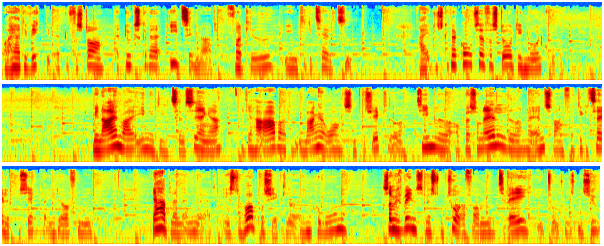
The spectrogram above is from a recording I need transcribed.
Og her er det vigtigt, at du forstår, at du ikke skal være IT-nørd for at lede i en digital tid. Nej, du skal være god til at forstå din målgruppe. Min egen vej ind i digitalisering er, at jeg har arbejdet i mange år som projektleder, teamleder og personaleleder med ansvar for digitale projekter i det offentlige. Jeg har blandt andet været STH-projektleder i en kommune, som i forbindelse med strukturreformen tilbage i 2007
